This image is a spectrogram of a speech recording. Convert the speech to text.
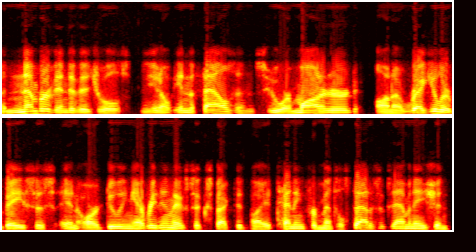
a number of individuals, you know, in the thousands who are monitored on a regular basis and are doing everything that's expected by attending for mental status examination,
